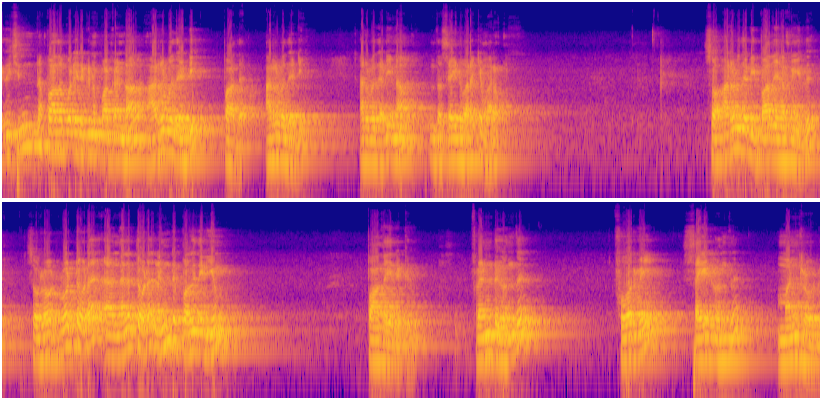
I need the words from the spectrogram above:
இது சின்ன பாதை போல் இருக்குன்னு பார்க்கண்டா அறுபது அடி பாதை. அறுபது அடி. அறுபது அடினா இந்த சைடு வரைக்கும் வரும். ஸோ அறுபது அடி பாதையாகும் இது. ஸோ ரோ ரோட்டோட நிலத்தோட ரெண்டு பகுதியிலையும் பாதை இருக்குது. ஃப்ரெண்டு வந்து ஃபோர் வே சைடு வந்து மண் ரோடு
